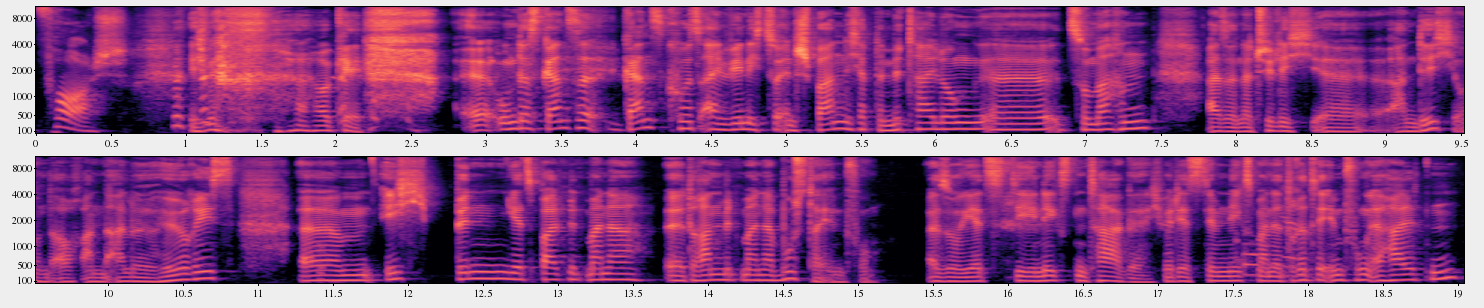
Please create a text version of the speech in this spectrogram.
forsch. Ich, okay. Äh, um das Ganze ganz kurz ein wenig zu entspannen, ich habe eine Mitteilung äh, zu machen. Also natürlich äh, an dich und auch an alle Höris. Ähm, ich bin jetzt bald mit meiner, äh, dran mit meiner Boosterimpfung. Also jetzt die nächsten Tage. Ich werde jetzt demnächst Oh, meine ja. dritte Impfung erhalten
